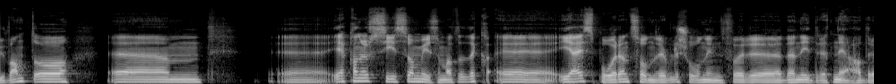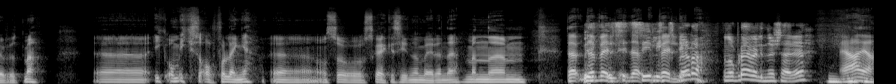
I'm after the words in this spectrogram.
uvant. og eh, jeg kan jo si så mye som at det, jeg spår en sånn revolusjon innenfor den idretten jeg har drevet med. Uh, om ikke så altfor lenge. Uh, og så skal jeg ikke si noe mer enn det. Men um, det, det er veldig, det er Si litt veldig... mer, da. Nå ble jeg veldig nysgjerrig. Ja, ja,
